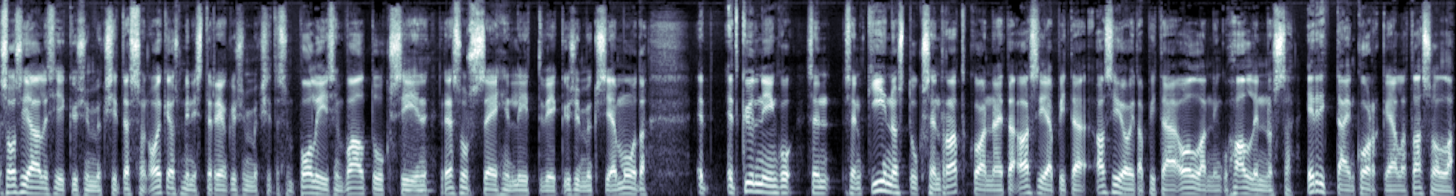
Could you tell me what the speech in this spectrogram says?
sosiaalisia kysymyksiä, tässä on oikeusministeriön kysymyksiä, tässä on poliisin valtuuksiin, resursseihin liittyviä kysymyksiä ja muuta. Et, et kyllä niin kuin sen, sen kiinnostuksen ratkoa näitä asia pitää, asioita pitää olla niin kuin hallinnossa erittäin korkealla tasolla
